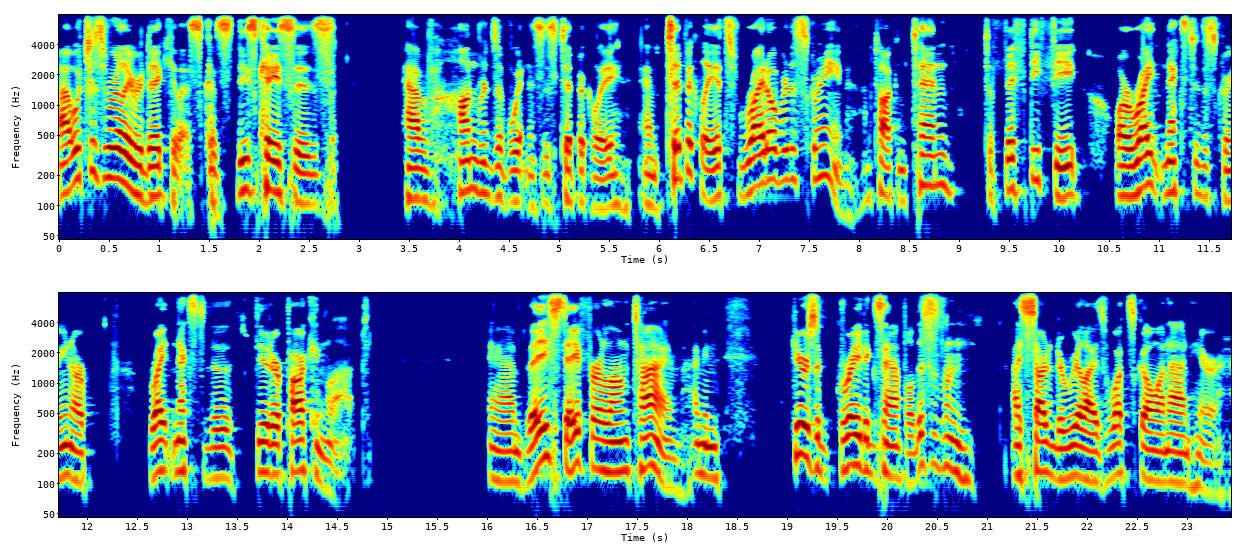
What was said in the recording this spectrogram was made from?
uh, which is really ridiculous because these cases have hundreds of witnesses typically, and typically it's right over the screen. I'm talking 10 to 50 feet or right next to the screen or right next to the theater parking lot. And they stay for a long time. I mean, here's a great example. This is when I started to realize what's going on here.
